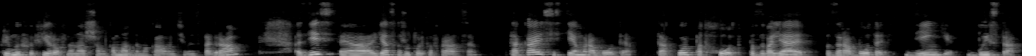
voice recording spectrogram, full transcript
прямых эфиров на нашем командном аккаунте в Instagram. Здесь э, я скажу только вкратце. Такая система работы, такой подход позволяет заработать деньги быстро,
